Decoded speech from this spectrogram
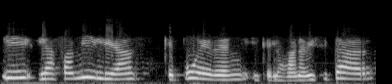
y las familias que pueden y que los van a visitar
